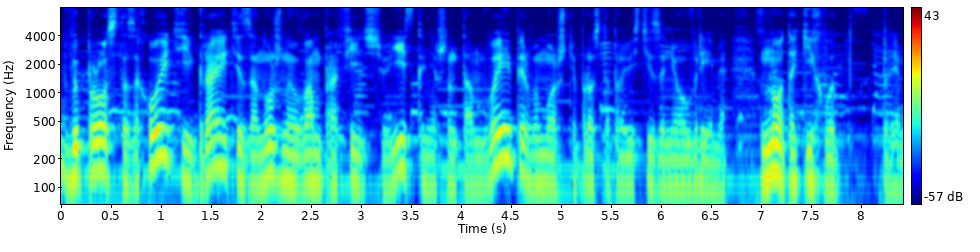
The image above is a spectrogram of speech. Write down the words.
вы просто заходите и играете за нужную вам профессию. Есть, конечно, там вейпер, вы можете просто провести за него время. Но таких вот прям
